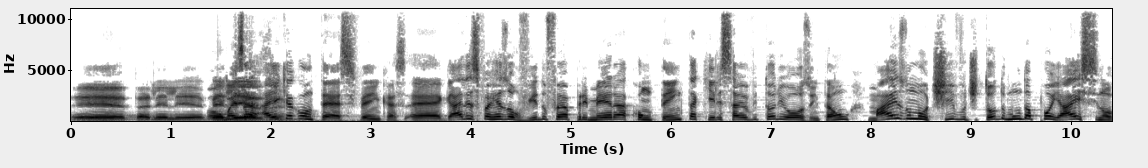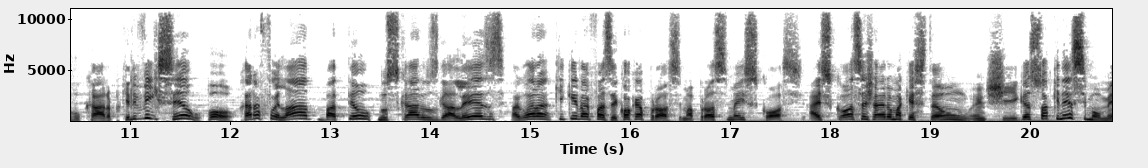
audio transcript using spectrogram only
Eita, Lelê. Bom, mas aí que acontece, Fencas? É, Gales foi resolvido, foi a primeira contenta que ele saiu vitorioso. Então, mais um motivo de todo mundo apoiar esse novo cara, porque ele venceu. Pô, o cara foi lá, bateu nos caras dos galeses. Agora, o que, que ele vai fazer? Qual que é a próxima? A próxima é a Escócia. A Escócia já era uma questão antiga, só que nesse momento,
